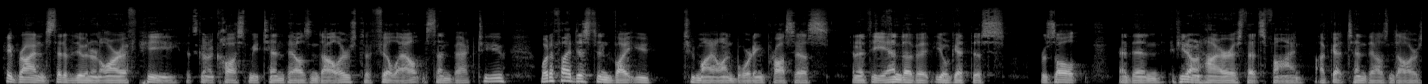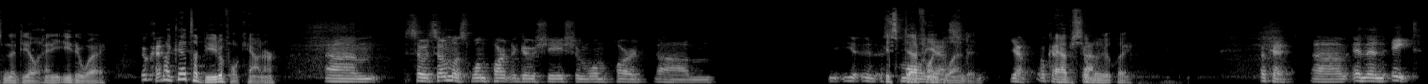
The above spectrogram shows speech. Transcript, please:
Hey, Brian, instead of doing an RFP that's going to cost me $10,000 to fill out and send back to you, what if I just invite you to my onboarding process? And at the end of it, you'll get this result. And then if you don't hire us, that's fine. I've got $10,000 in the deal any either way. Okay. Like that's a beautiful counter. Um, so it's almost one part negotiation, one part. Um, it's definitely yes. blended. Yeah. Okay. Absolutely. Okay. Um, and then eight.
